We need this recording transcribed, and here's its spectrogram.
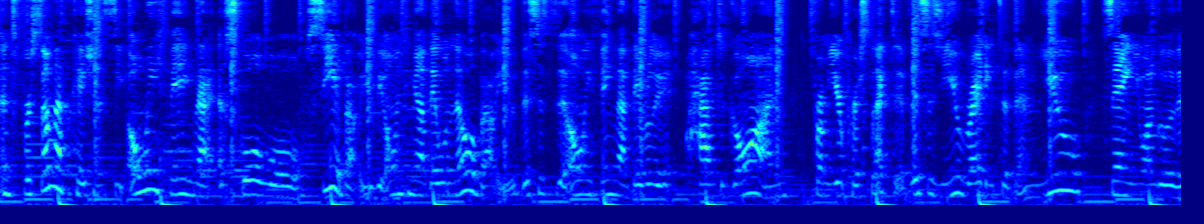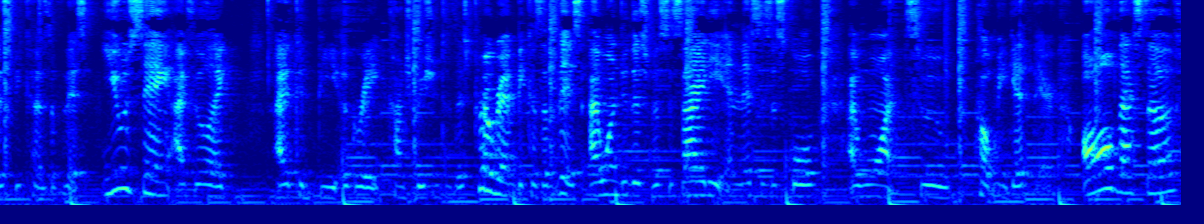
and for some applications, the only thing that a school will see about you, the only thing that they will know about you, this is the only thing that they really have to go on from your perspective. This is you writing to them, you saying you want to go to this because of this, you saying, I feel like I could be a great contribution to this program because of this. I want to do this for society and this is a school I want to help me get there. All that stuff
